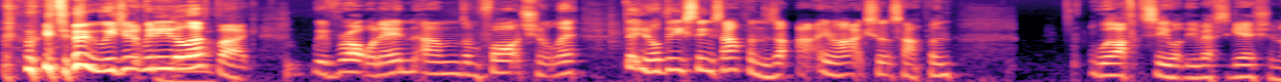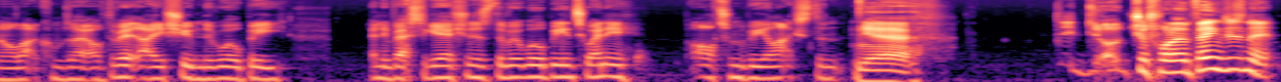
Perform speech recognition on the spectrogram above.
we do. We, ju- we need a left back. We've brought one in, and unfortunately, th- you know these things happen. You know accidents happen. We'll have to see what the investigation and all that comes out of. There, I assume there will be an investigation, as there will be into any automobile accident. Yeah. Just one of them things, isn't it?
